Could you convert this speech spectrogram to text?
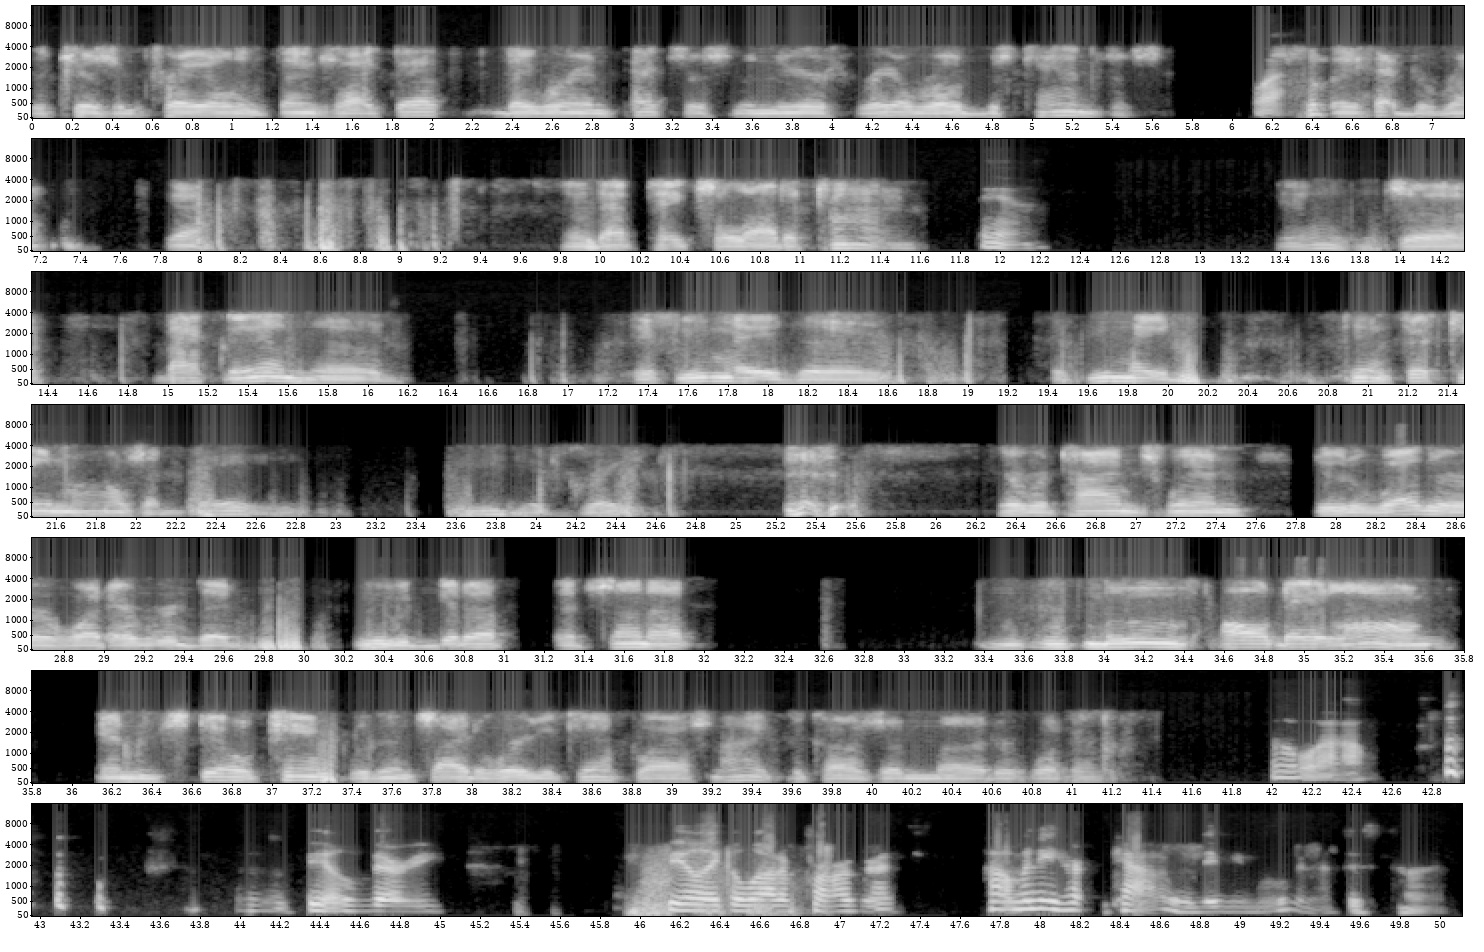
the Chisholm Trail and things like that. They were in Texas, and the nearest railroad was Kansas. Wow. So they had to run. Yeah. And that takes a lot of time. Yeah. Yeah. It's, uh, back then, uh, if you made, uh, if you made 10, 15 miles a day, we did great. there were times when, due to weather or whatever, that we would get up at sunup, move all day long, and still camp within sight of where you camped last night because of mud or whatever. Oh wow. Feel very feel like a lot of progress. How many cattle would they be moving at this time?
